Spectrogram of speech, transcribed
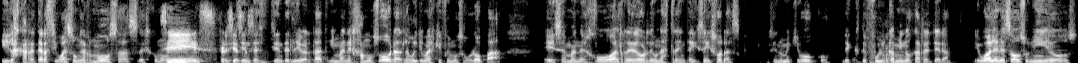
y las carreteras igual son hermosas. Es como sí, es precioso, sí. sientes libertad y manejamos horas. La última vez que fuimos a Europa eh, se manejó alrededor de unas 36 horas, si no me equivoco, de, de full camino carretera. Igual en Estados Unidos,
